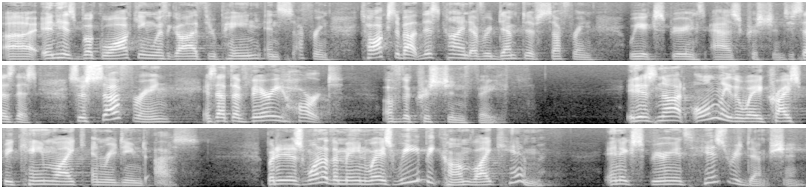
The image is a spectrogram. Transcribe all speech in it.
uh, in his book, Walking with God Through Pain and Suffering, talks about this kind of redemptive suffering we experience as Christians. He says this So, suffering is at the very heart of the Christian faith. It is not only the way Christ became like and redeemed us, but it is one of the main ways we become like him and experience his redemption.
